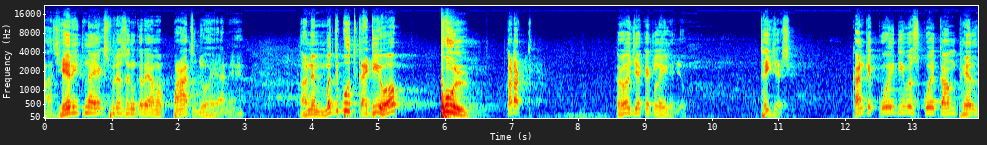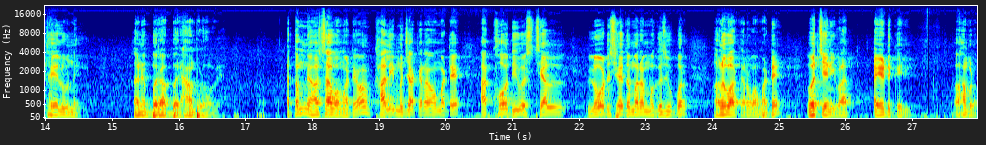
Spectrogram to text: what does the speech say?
આ જે રીતના એક્સપ્રેશન કરે, આમાં પાંચ જોહે આને. અને મજબૂત કાઢી હો ફૂલ, કડક. રોજ એક એક લઈ લેજો. થઈ જશે. કારણ કે કોઈ દિવસ કોઈ કામ ફેલ થયેલું નહીં. અને બરાબર સાંભળો હવે. આ તમને હસાવવા માટે, હો, ખાલી મજા કરાવવા માટે આખો દિવસ થયા લોડ છે તમારા મગજ ઉપર હળવા કરવા માટે વચ્ચેની વાત એડ કરી. સાંભળો.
